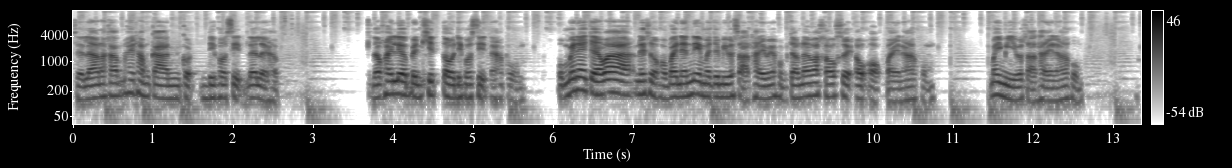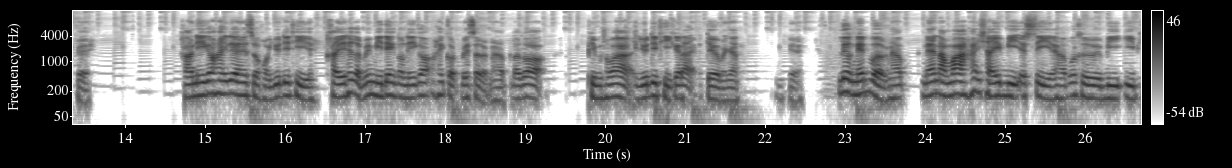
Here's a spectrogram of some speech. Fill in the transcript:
เสร็จแล้วนะครับ ให้ทำการกด deposit ได้เลยครับ แล้วให้เลือกเป็น crypto deposit นะครับผมผมไม่แน่ใจว่าในส่วนของ Binance เนี่ยมันจะมีภาษาไทยไหมผมจำได้ว่าเขาเคยเอาออกไปนะครับผม ไม่มีภาษาไทยนะครับผมโอเคคราวนี้ก็ให้เลือกในส่วนของ UDT ใครถ้าเกิดไม่มีเด้งตรงนี้ก็ให้กดไปเสิร์ชนะครับ แล้วก็พิมพ์คำว่า UDT ก็ได้เจอเหมือนกันโอเคเลือก Network นะครับ แนะนำว่าให้ใช้ BSC นะครับ ก็คือ BEP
